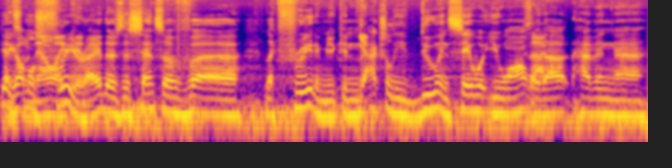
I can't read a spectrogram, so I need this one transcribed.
Yeah, you're so almost free, can, right? There's a sense of uh, like freedom. You can yeah. actually do and say what you want exactly. without having. Uh,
